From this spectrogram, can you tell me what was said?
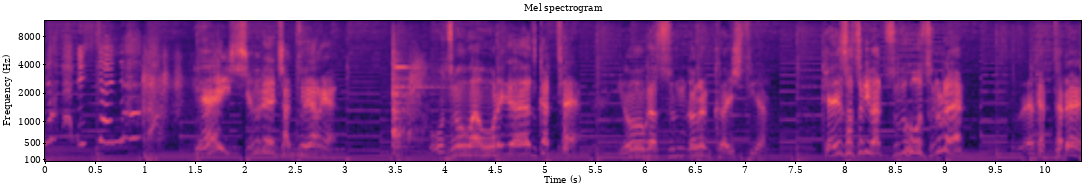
のその。やいシュネちゃんとやれ小僧は俺が預かった。用が済んだら返してやる。警察には通報するな。分かったな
